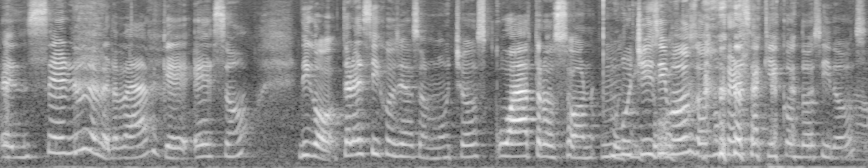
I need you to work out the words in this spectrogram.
en serio, de verdad que eso Digo, tres hijos ya son muchos, cuatro son muchísimos, dos mujeres aquí con dos y dos,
